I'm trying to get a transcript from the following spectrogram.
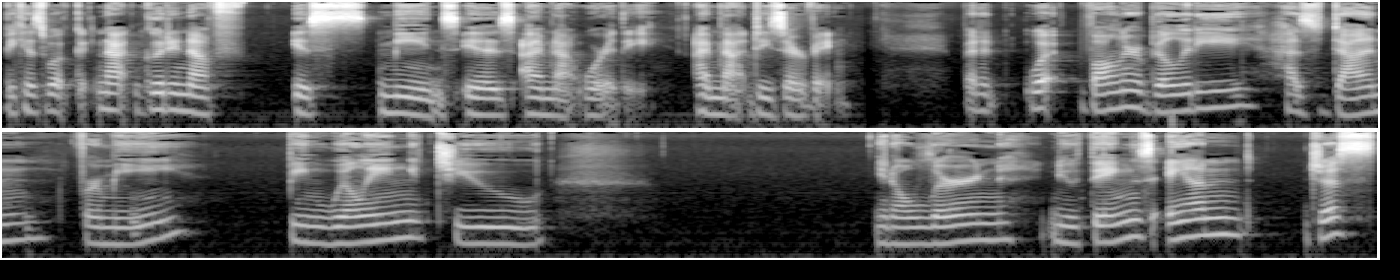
Because what not good enough is means is I'm not worthy. I'm not deserving. But it, what vulnerability has done for me, being willing to you know, learn new things and just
